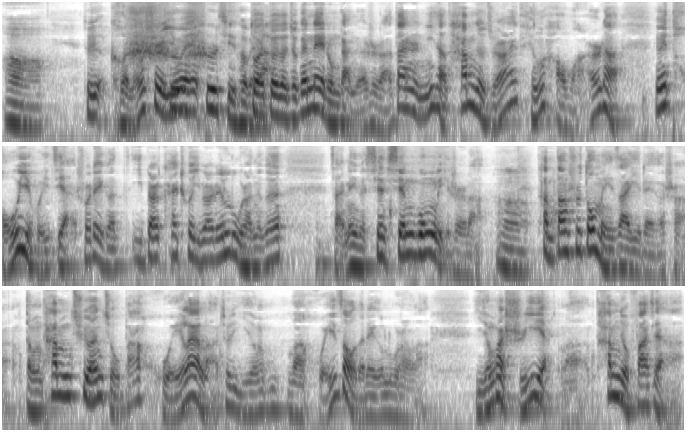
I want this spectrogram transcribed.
哦，就可能是因为湿湿气特别对对对，就跟那种感觉似的。但是你想，他们就觉得还挺好玩的，因为头一回见，说这个一边开车一边这路上就跟在那个仙仙宫里似的。嗯，他们当时都没在意这个事儿。等他们去完酒吧回来了，就已经往回走的这个路上了，已经快十一点了。他们就发现啊，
